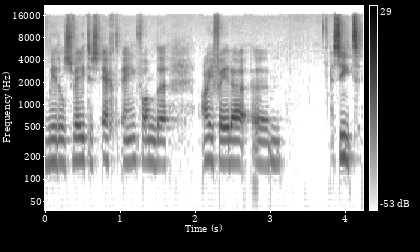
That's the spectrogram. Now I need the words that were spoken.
middel. Zweten is echt een van de Ayurveda um, ziet.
